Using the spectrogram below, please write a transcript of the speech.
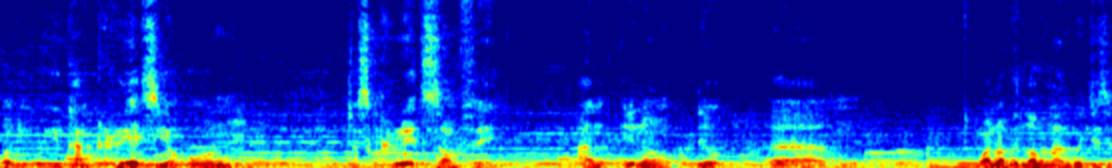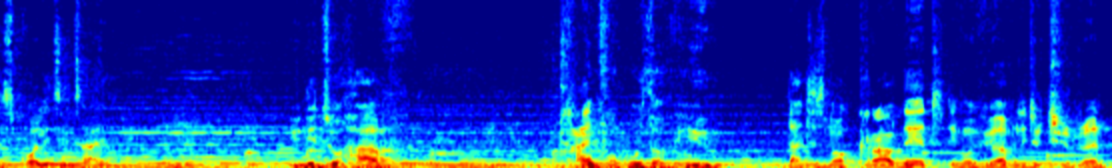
but you, you can create your own. Mm-hmm. Just create something, and you know the um, one of the love languages is quality time. You need to have time for both of you that is not crowded. Even if you have little children,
